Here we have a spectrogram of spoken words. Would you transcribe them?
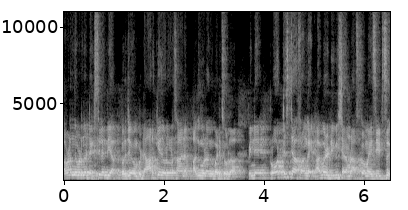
അവിടെ നിന്ന് ഇവിടെ നിന്ന് ടെക്സ്റ്റിൽ എന്ത് ചെയ്യുക? കുറച്ച് ഡാർക്ക് ചെയ്ത് കൊടുക്കുന്ന സാധനം. അതും കൂടെ അങ്ങ് പഠിച്ചോളുക. പിന്നെ പ്രോട്ടിസ്റ്റാ ഫംഗൈ അവരുടെ ഡിവിഷൻ നമ്മുടെ അസ്കോമൈസീഡ്സ്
